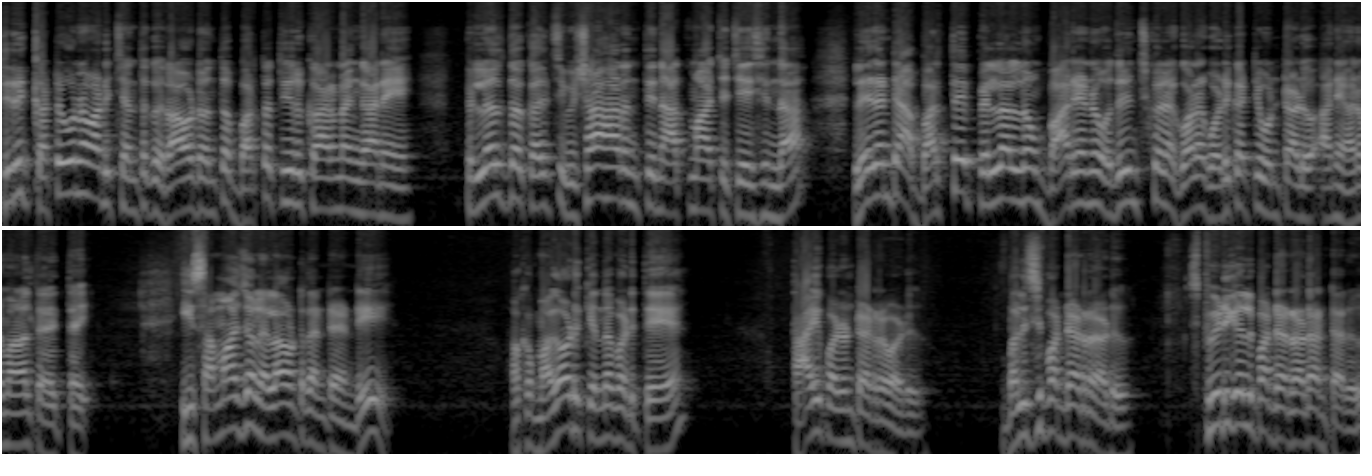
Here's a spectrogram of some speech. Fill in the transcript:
తిరిగి కట్టుకున్న వాడి చెంతకు రావడంతో భర్త తీరు కారణంగానే పిల్లలతో కలిసి విషాహారం తిని ఆత్మహత్య చేసిందా? లేదంటే ఆ భర్తే పిల్లలను భార్యను వదిలించుకునే గోడ ఒడికట్టి ఉంటాడు అనే అనుమానాలు తలెత్తాయి. ఈ సమాజంలో ఎలా ఉంటుందంటే అండి ఒక మగవాడు కింద పడితే తాగి పడుంటాడు వాడు. బలిసి పడ్డాడు రాడు. స్పీడ్కి వెళ్ళి పడ్డాడు రాడు అంటారు.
